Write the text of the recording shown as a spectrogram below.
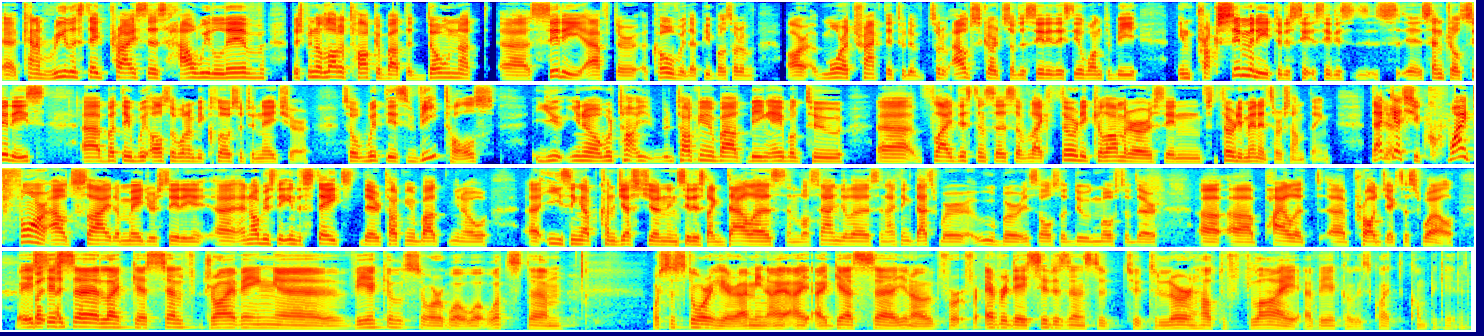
Uh, kind of real estate prices, how we live. There's been a lot of talk about the donut uh, city after COVID, that people sort of are more attracted to the sort of outskirts of the city. They still want to be in proximity to the ci- cities, uh, central cities, uh, but they also want to be closer to nature. So with these VTOLs, you you know we're, ta- we're talking about being able to uh, fly distances of like 30 kilometers in 30 minutes or something. That Yeah. gets you quite far outside a major city, uh, and obviously in the states they're talking about you know uh, easing up congestion in cities like Dallas and Los Angeles, and I think that's where Uber is also doing most of their uh, uh, pilot uh, projects as well. Is But this uh, like uh, self-driving uh, vehicles, or what, what? What's the um, what's the story here? I mean, I I, I guess uh, you know, for, for everyday citizens to, to, to learn how to fly a vehicle is quite complicated.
